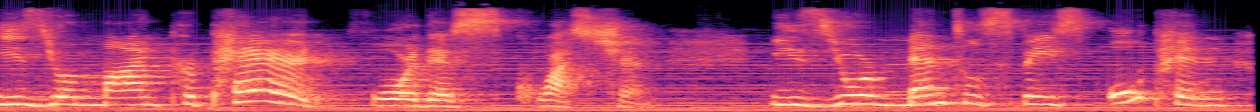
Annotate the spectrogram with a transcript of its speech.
Is your mind prepared for this question? Is your mental space open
